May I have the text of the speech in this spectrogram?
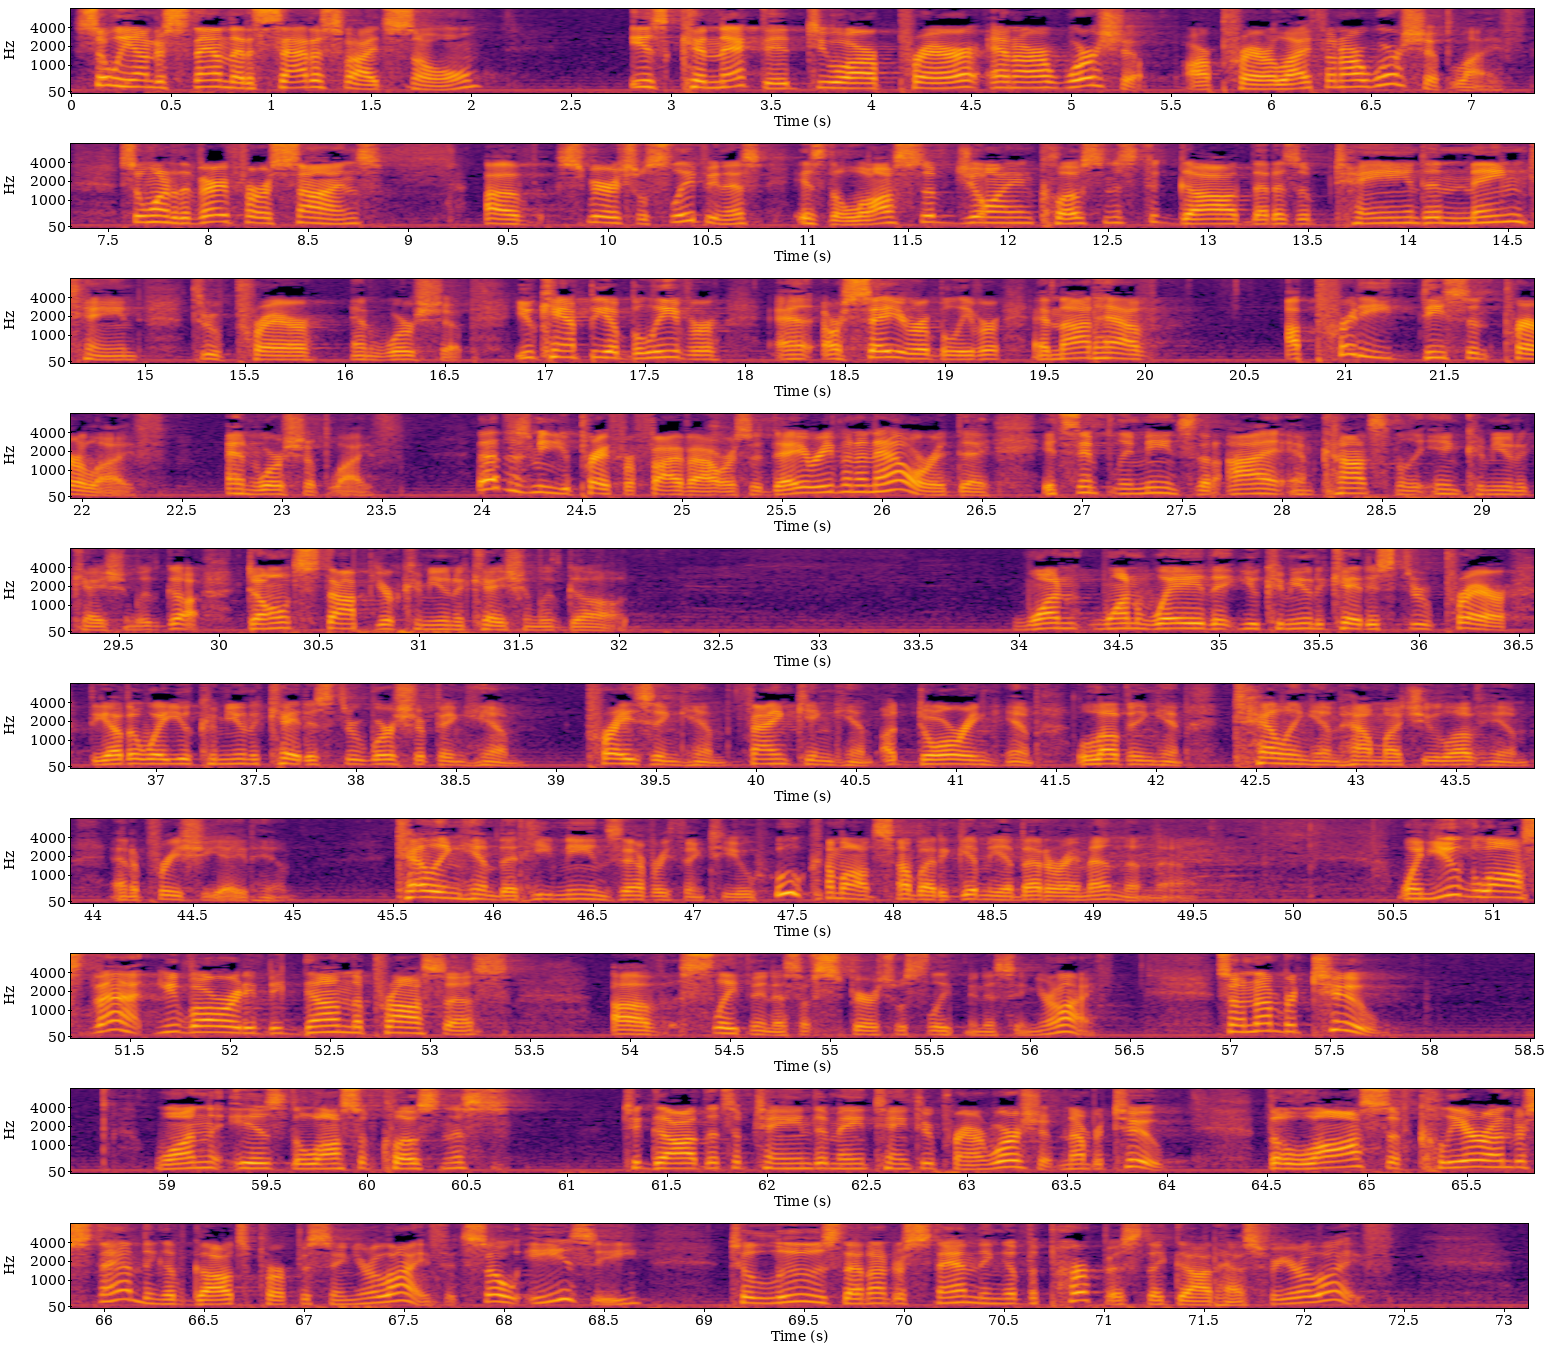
So we understand that a satisfied soul is connected to our prayer and our worship, our prayer life and our worship life. So, one of the very first signs of spiritual sleepiness is the loss of joy and closeness to God that is obtained and maintained through prayer and worship. You can't be a believer or say you're a believer and not have a pretty decent prayer life and worship life. That doesn't mean you pray for five hours a day or even an hour a day. It simply means that I am constantly in communication with God. Don't stop your communication with God. One, one way that you communicate is through prayer. The other way you communicate is through worshiping Him, praising Him, thanking Him, adoring Him, loving Him, telling Him how much you love Him and appreciate Him, telling Him that He means everything to you. Who? come on, somebody, give me a better amen than that. When you've lost that, you've already begun the process of sleepiness, of spiritual sleepiness in your life. So, number two, one is the loss of closeness to God that's obtained and maintained through prayer and worship. Number two, the loss of clear understanding of God's purpose in your life. It's so easy to lose that understanding of the purpose that God has for your life.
